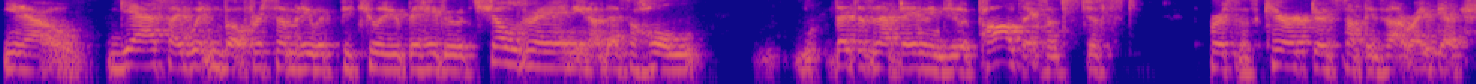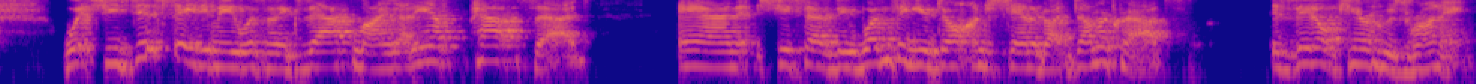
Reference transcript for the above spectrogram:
you know, yes, I wouldn't vote for somebody with peculiar behavior with children. You know, that's a whole, that doesn't have anything to do with politics. It's just a person's character. Something's not right there. What she did say to me was an exact line that Aunt Pat said. And she said, the one thing you don't understand about Democrats is they don't care who's running.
